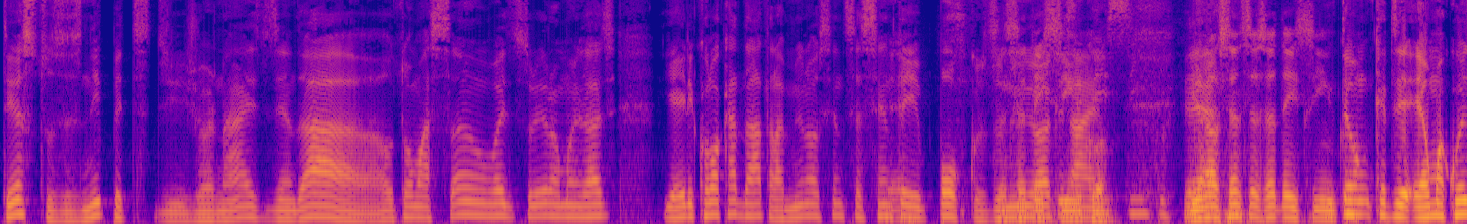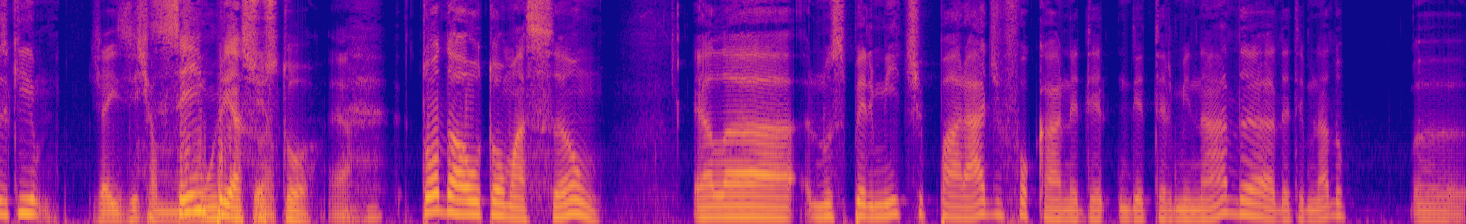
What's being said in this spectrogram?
textos, snippets de jornais dizendo ah, a automação vai destruir a humanidade. E aí ele coloca a data lá, 1960 É. e poucos, do New York 65. Times. 65. É. 1965. Então, quer dizer, é uma coisa que já existe há muito sempre tempo. assustou. É. Toda a automação ela nos permite parar de focar em de- em determinada determinado ah,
